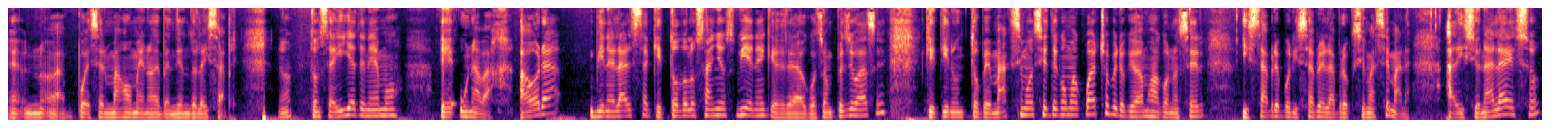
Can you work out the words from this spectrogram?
Eh, puede ser más o menos dependiendo de la ISAPRE, ¿no? Entonces ahí ya tenemos eh, una baja. Ahora viene el alza que todos los años viene, que es la ecuación precio base, que tiene un tope máximo de 7,4, pero que vamos a conocer ISAPRE por ISAPRE la próxima semana. Adicional a eso,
